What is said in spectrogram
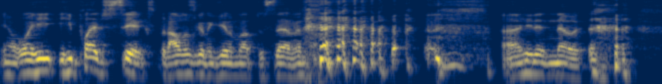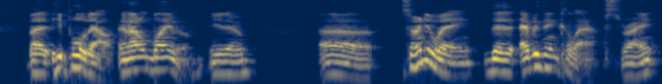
You know, well, he he pledged six, but I was going to get him up to seven. uh, he didn't know it, but he pulled out, and I don't blame him. You know, uh, so anyway, the everything collapsed, right?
